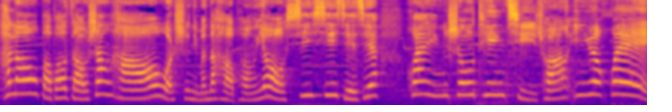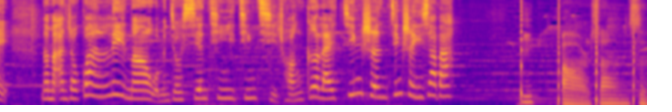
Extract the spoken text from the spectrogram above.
Hello，宝宝早上好，我是你们的好朋友西西姐姐，欢迎收听起床音乐会。那么按照惯例呢，我们就先听一听起床歌来精神精神一下吧。一、二、三、四，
